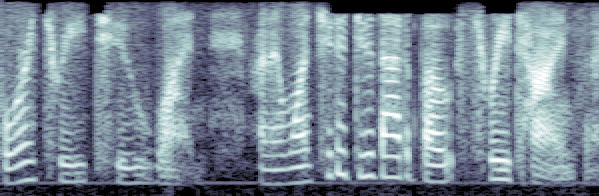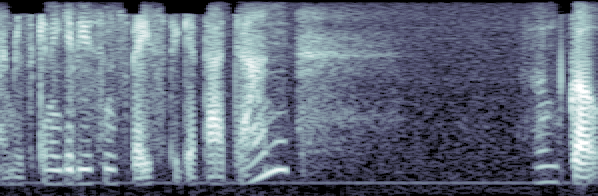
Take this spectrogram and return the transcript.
four, three, two, one. And I want you to do that about three times. And I'm just going to give you some space to get that done. Go.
